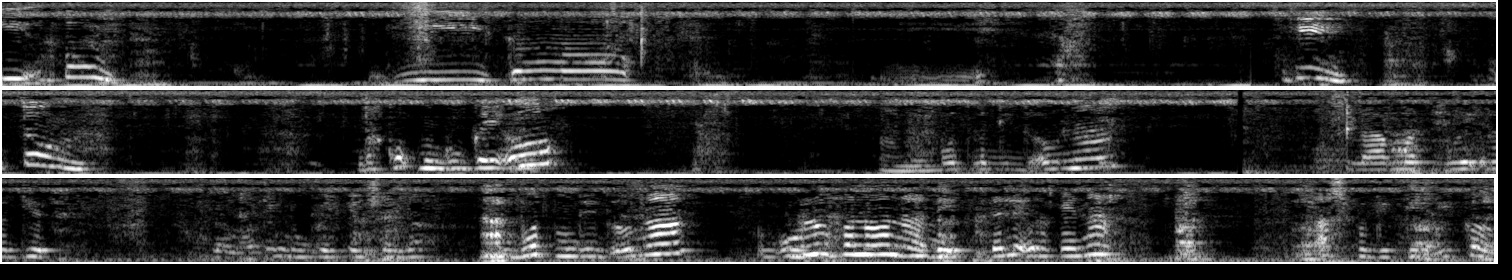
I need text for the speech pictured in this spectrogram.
Igi, kano. Sige. Utong. Dako mong gugay, oh. Ano lagi gaw na? Salamat, buhi ragyot. Namating dugay kay siya na. Abot mong gigaw na. Ang ulo pa noon na. Di, dali ra kay na. Taas pagigig ikaw.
